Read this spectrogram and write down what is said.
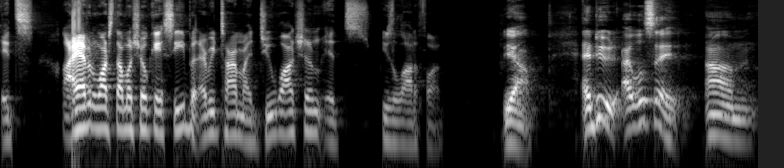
it's. I haven't watched that much OKC, but every time I do watch him, it's he's a lot of fun. Yeah. And dude, I will say, um,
